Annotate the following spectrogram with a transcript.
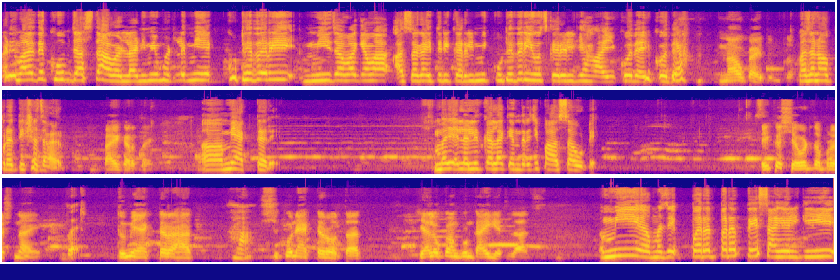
आणि मला ते खूप जास्त आवडलं. आणि मी म्हटलं मी एक कुठेतरी मी जेव्हा केव्हा असं काहीतरी करेल मी कुठेतरी यूज करेल की हा इको द्या इको द्या नाव काय तुमचं? माझं नाव प्रतीक्षा चाळ काय करताय? अं, मी ऍक्टर आहे. म्हणजे ललित कला केंद्राची पास आउट आहे. एकच शेवटचा प्रश्न आहे. बर. तुम्ही ऍक्टर आहात. हा. शिकून ऍक्टर होतात. या लोकांकडून काय घेतलं आज? मी म्हणजे परत परत ते सांगेल की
